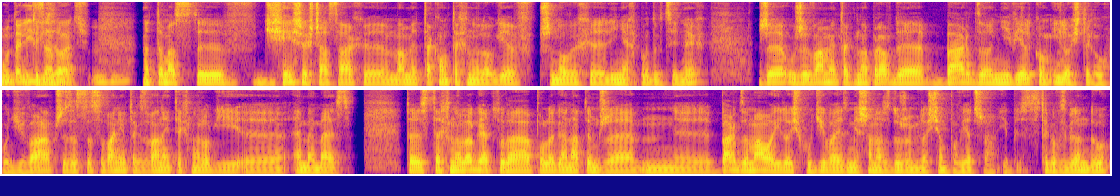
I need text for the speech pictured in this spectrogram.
utylizować. utylizować. Mhm. Natomiast w dzisiejszych czasach mamy taką technologię przy nowych liniach produkcyjnych, że używamy tak naprawdę bardzo niewielką ilość tego chłodziwa przy zastosowaniu tak zwanej technologii e, MMS. To jest technologia, która polega na tym, że mm, e, bardzo mała ilość chłodziwa jest mieszana z dużą ilością powietrza i z tego względu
